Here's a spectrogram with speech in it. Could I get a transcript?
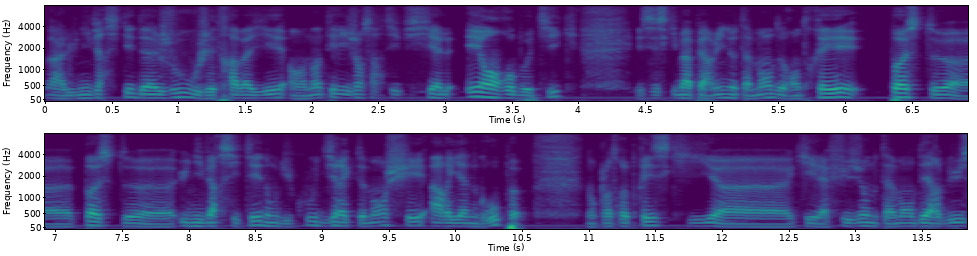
à l'université d'Ajou où j'ai travaillé en intelligence artificielle et en robotique. Et c'est ce qui m'a permis notamment de rentrer post, euh, euh, université, donc du coup directement chez Ariane Group, donc l'entreprise qui, euh, qui est la fusion notamment d'Airbus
